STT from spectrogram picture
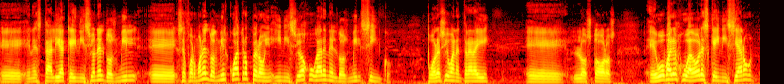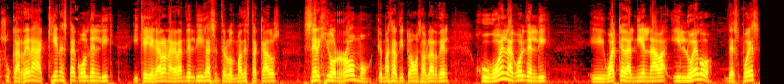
en esta liga que inició en el 2000, eh, se formó en el 2004, pero in- inició a jugar en el 2005. Por eso iban a entrar ahí los toros. Eh, hubo varios jugadores que iniciaron su carrera aquí en esta Golden League y que llegaron a grandes ligas, entre los más destacados, Sergio Romo, que más ratito vamos a hablar de él, jugó en la Golden League, igual que Daniel Nava, y luego, después,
